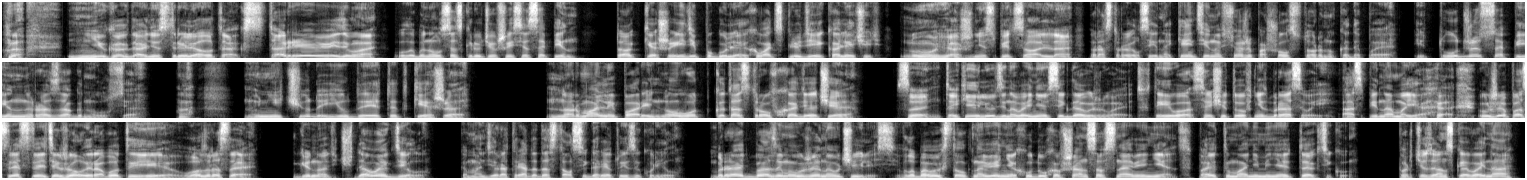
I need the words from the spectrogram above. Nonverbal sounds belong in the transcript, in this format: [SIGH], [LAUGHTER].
«Ха! Никогда не стрелял так! Старею, видимо!» — улыбнулся скрючившийся Сапин. «Так, Кеша, иди погуляй, хватит людей калечить». «Ну, я же не специально», — расстроился Иннокентий, но все же пошел в сторону КДП. И тут же Сапин разогнулся. «Ха, ну не чудо-юдо этот Кеша. Нормальный парень, но вот катастрофа ходячая. «Сань, такие люди на войне всегда выживают. Ты его со счетов не сбрасывай. А спина моя ха, [LAUGHS] уже последствия тяжелой работы и возраста. Геннадьевич, давай к делу». Командир отряда достал сигарету и закурил. «Брать базы мы уже научились. В лобовых столкновениях у духов шансов с нами нет, поэтому они меняют тактику. Партизанская война?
